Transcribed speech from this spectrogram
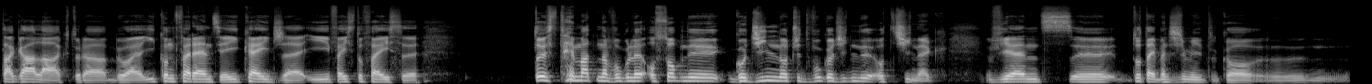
ta gala, która była i konferencje, i cage, i face to face, to jest temat na w ogóle osobny godzinno czy dwugodzinny odcinek. Więc y, tutaj będziecie mieli tylko y,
